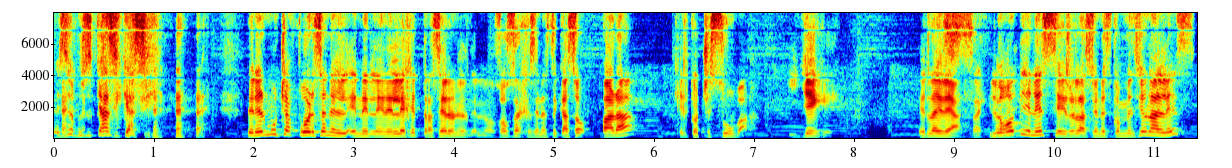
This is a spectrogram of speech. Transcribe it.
Eso, pues casi, casi. Tener mucha fuerza en el, en el, en el eje trasero, en, el- en los dos ejes en este caso, para que el coche suba y llegue. Es la idea. Y luego tienes seis relaciones convencionales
